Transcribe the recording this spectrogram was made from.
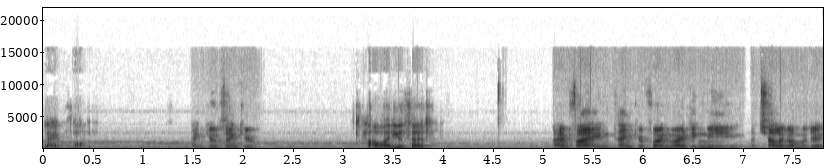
platform. Thank you, thank you. How are you sir? I'm fine. Thank you for inviting me. अच्छा लगा मुझे.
